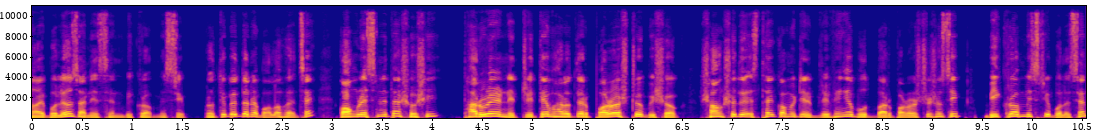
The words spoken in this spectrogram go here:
নয় বলেও জানিয়েছেন বিক্রম মিশ্রি প্রতিবেদনে বলা হয়েছে, কংগ্রেস নেতা শশী থারুরের নেতৃত্বে ভারতের পররাষ্ট্র বিষয়ক সংসদীয় স্থায়ী কমিটির ব্রিফিংয়ে বুধবার পররাষ্ট্র সচিব বিক্রম মিশ্রি বলেছেন,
